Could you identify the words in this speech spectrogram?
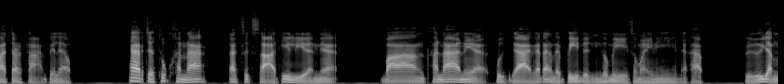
มาตรฐานไปแล้ว แทบจะทุกคณะนักศึกษาที่เรียนเนี่ยบางคณะเนี่ยฝึกงานก็ตั้งแต่ปีหนึ่งก็มีสมัยนี้นะครับ หรืออย่าง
